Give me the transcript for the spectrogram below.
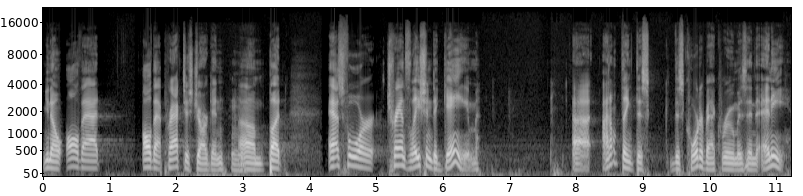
you know, all that, all that practice jargon. Um, but as for translation to game, uh, I don't think this this quarterback room is in any.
